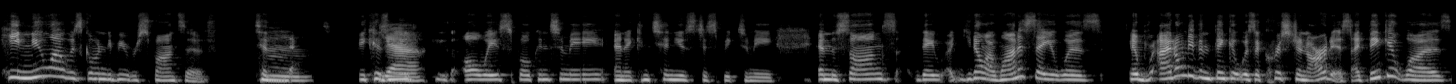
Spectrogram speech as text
he knew I was going to be responsive to mm. that because yeah. he's always spoken to me and it continues to speak to me. And the songs, they, you know, I want to say it was, it, I don't even think it was a Christian artist. I think it was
